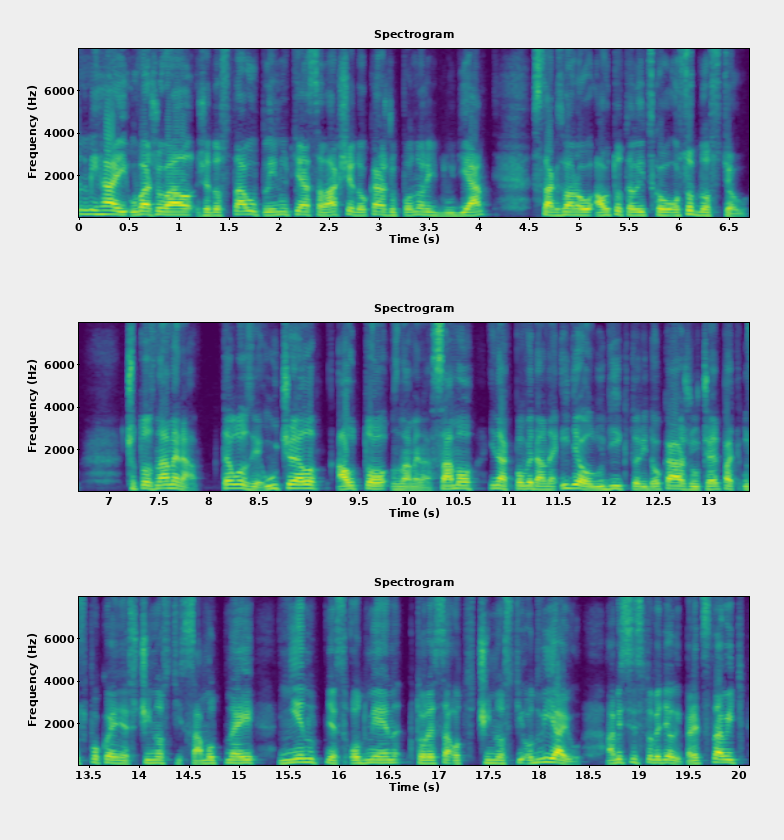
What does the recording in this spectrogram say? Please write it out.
Mihaj uvažoval, že do stavu plynutia sa ľahšie dokážu ponoriť ľudia s tzv. autotelickou osobnosťou. Čo to znamená? Telos je účel, auto znamená samo, inak povedané ide o ľudí, ktorí dokážu čerpať uspokojenie z činnosti samotnej, nenutne z odmien, ktoré sa od činnosti odvíjajú. Aby ste si to vedeli predstaviť,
